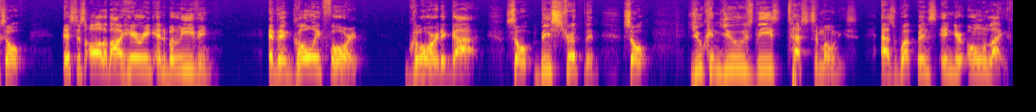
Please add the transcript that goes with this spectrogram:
So it's just all about hearing and believing and then going for it. Glory to God. So be strengthened. So you can use these testimonies as weapons in your own life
